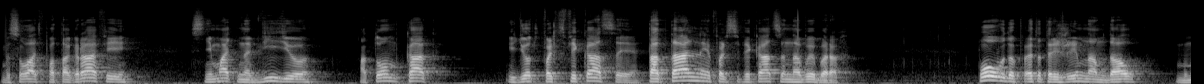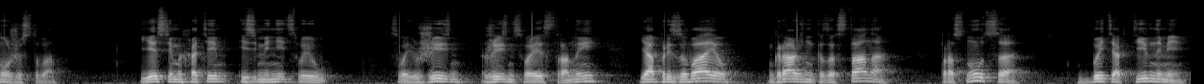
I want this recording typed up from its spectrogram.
высылать фотографии, снимать на видео о том, как идет фальсификация, тотальная фальсификация на выборах. Поводов этот режим нам дал множество. Если мы хотим изменить свою, свою жизнь, жизнь своей страны, я призываю граждан Казахстана проснуться, быть активными,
